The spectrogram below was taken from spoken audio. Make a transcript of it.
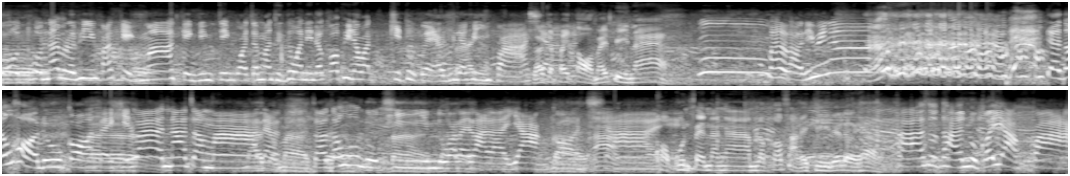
เอออดทนได้หมดเลยพี่อิงฟ้าเก่งมากเก่งจริง ๆ กว่าจะมาถึงทุกวันนี้แล้วก็พี่นวัดคิดถูกแล้วที่เรียกพี่อิงฟ้าเราจะไปต่อไหมปีหน้า อืม มาเหล่านี้ไม่น่าเดี๋ยวต้องขอดูก่อนเออแต่คิดว่าน่าจะมาน่าจะแต่มาเราต้องดูทีมได้ ดูอะไรหลายๆอย่างก่อนได้ใช่อะขอบคุณแฟนนางงามแล้วก็ฝากไอจีได้เลยค่ะ ค่ะสุดท้ายหนูก็อยากฝาก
